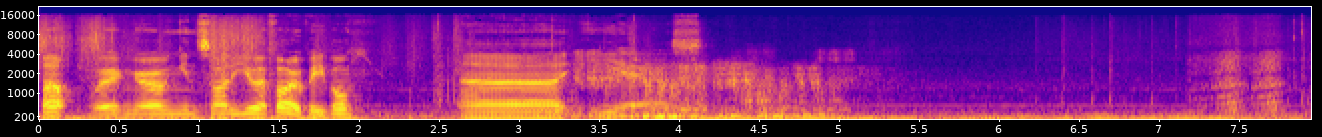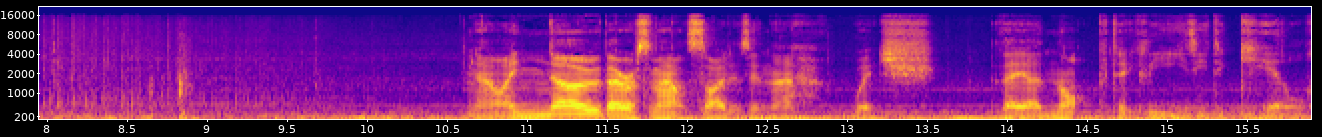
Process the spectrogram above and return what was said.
Well, we're going inside a UFO, people. Uh, yes. Now, I know there are some outsiders in there, which they are not particularly easy to kill.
